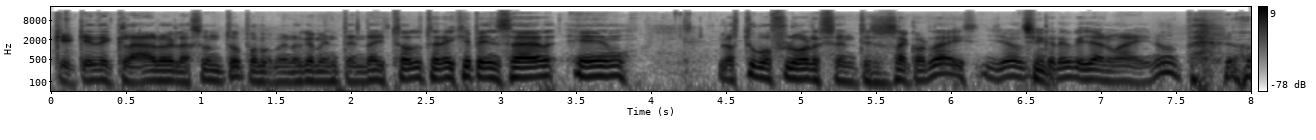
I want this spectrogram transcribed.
que quede claro el asunto, por lo menos que me entendáis todos, tenéis que pensar en los tubos fluorescentes, ¿os acordáis? Yo Sí. creo que ya no hay, ¿no? Pero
